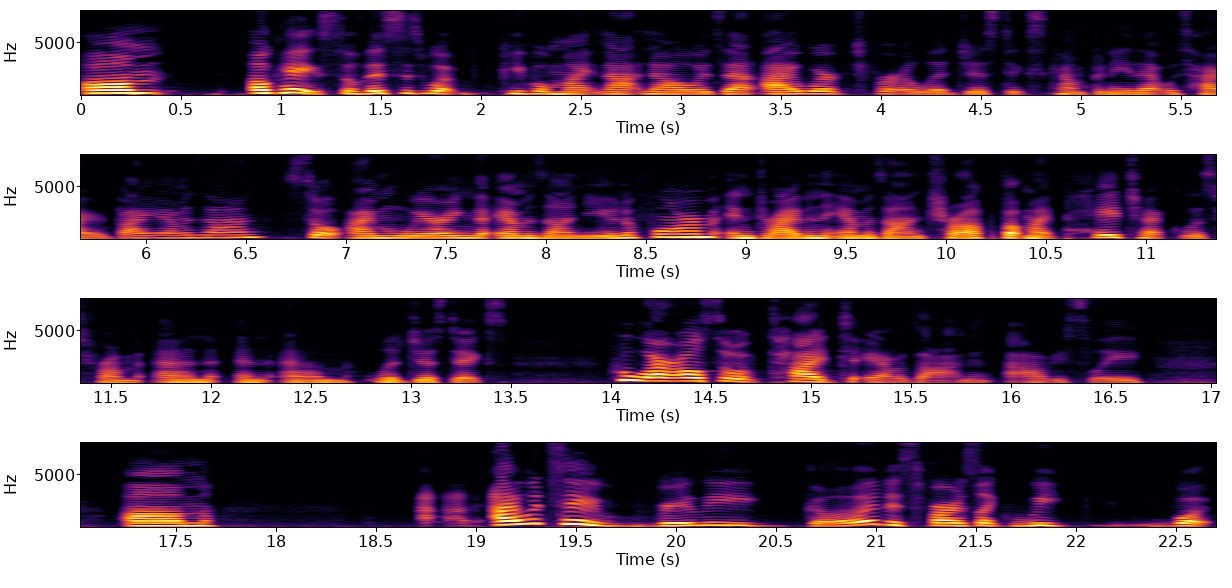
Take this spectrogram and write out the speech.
Um, okay, so this is what people might not know is that I worked for a logistics company that was hired by Amazon. So I'm wearing the Amazon uniform and driving the Amazon truck, but my paycheck was from N and M Logistics, who are also tied to Amazon, obviously. Um, I, I would say really good as far as like we what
